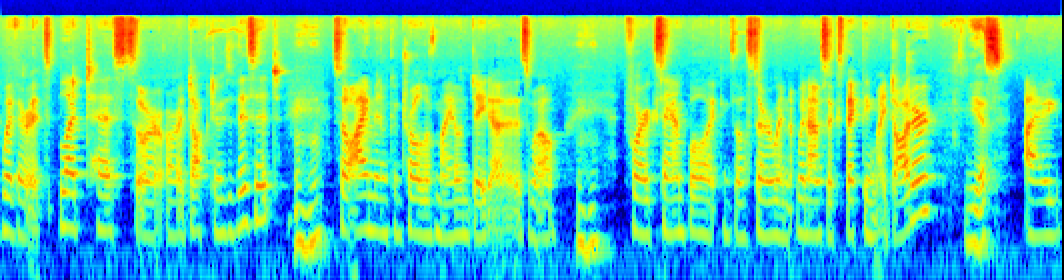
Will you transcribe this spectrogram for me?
whether it's blood tests or, or a doctor's visit. Mm-hmm. So I'm in control of my own data as well. Mm-hmm. For example, I can tell Sir when, when I was expecting my daughter. Yes. I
